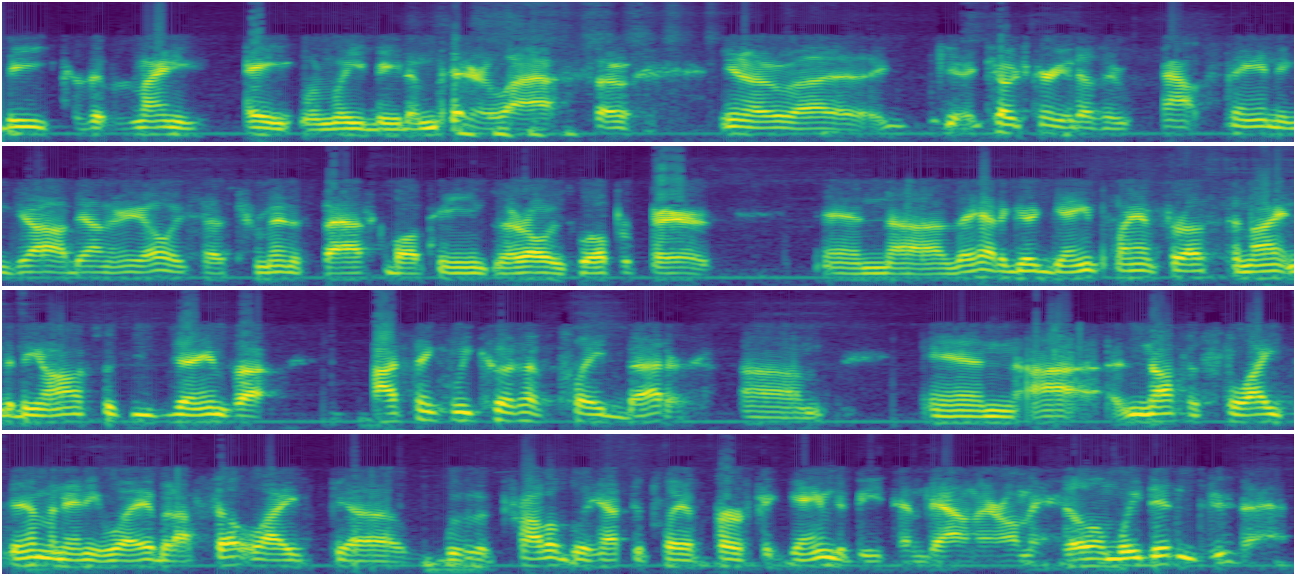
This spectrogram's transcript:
beat because it was 98 when we beat them there last. So, you know, uh, Coach Green does an outstanding job down there. He always has tremendous basketball teams. They're always well prepared. And uh, they had a good game plan for us tonight. And to be honest with you, James, I, I think we could have played better. Um, And I, not to slight them in any way, but I felt like uh, we would probably have to play a perfect game to beat them down there on the hill, and we didn't do that.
